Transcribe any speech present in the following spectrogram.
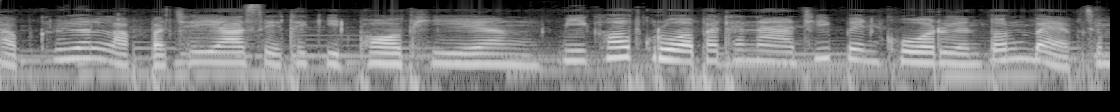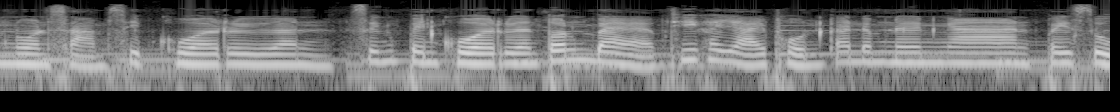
ขับเคลื่อนหลักปรัชญาเศรษฐกิจพอเพียง มีครอบครัวพัฒนาที่เป็นครัวเรือนต้นแบบจำนวน 30 ครัวเรือน ซึ่งเป็นครัวเรือนต้นแบบที่ขยายผลการดำเนินงาน ไปสู่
